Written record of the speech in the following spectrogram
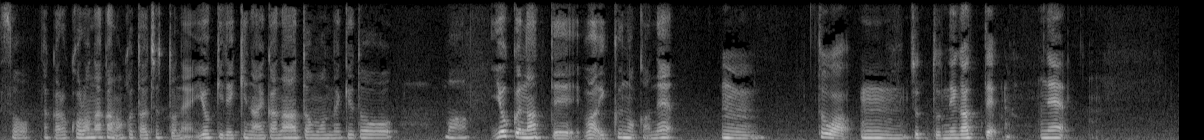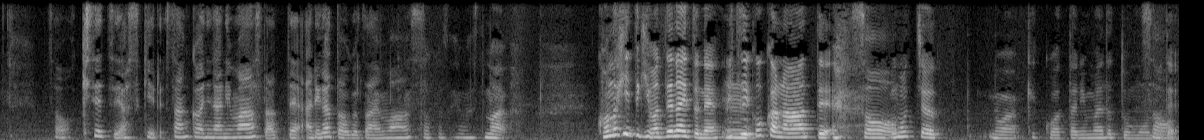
そう。だからコロナ禍のことはちょっとね予期できないかなと思うんだけどまあ良くなってはいくのかね。うん。とはうん。ちょっと願って。ねそう季節やスキル参考になりますだって。ありがとうございます。そうございます。まあこの日って決まってないとね、うんいつ行こうかなってそう。思っちゃうのは結構当たり前だと思うので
